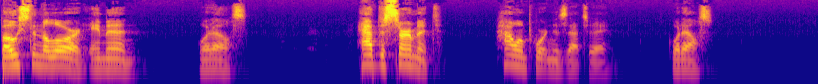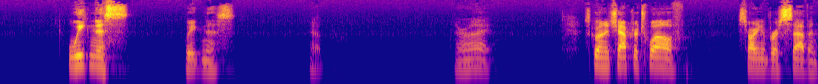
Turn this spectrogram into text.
Boast in the Lord. Amen. What else? Have discernment. How important is that today? What else? Weakness. Weakness. Yep. All right. Let's go into chapter 12, starting in verse 7.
